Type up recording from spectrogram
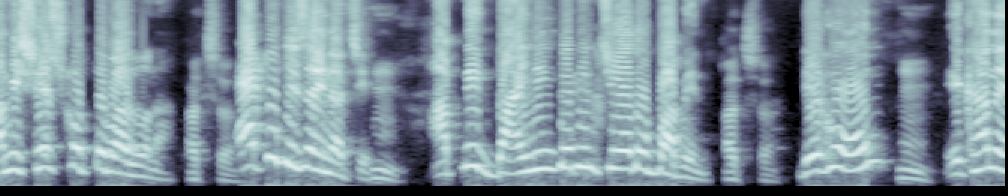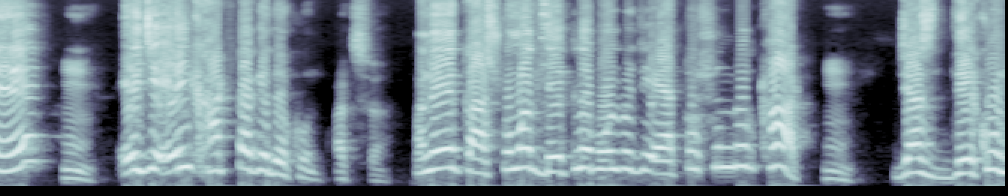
আমি শেষ করতে পারব না। আচ্ছা। এত ডিজাইন আছে। আপনি ডাইনিং টেবিল চেয়ারও পাবেন। আচ্ছা। দেখুন এখানে এই যে এই খাটটাকে দেখুন। আচ্ছা। মানে কাস্টমার দেখলে বলবে যে এত সুন্দর খাট। জাস্ট দেখুন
